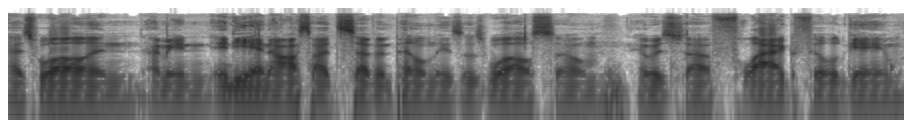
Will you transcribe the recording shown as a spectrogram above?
as well. And I mean, Indiana also had seven penalties as well, so it was a flag filled game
